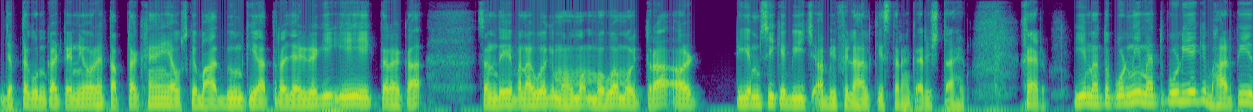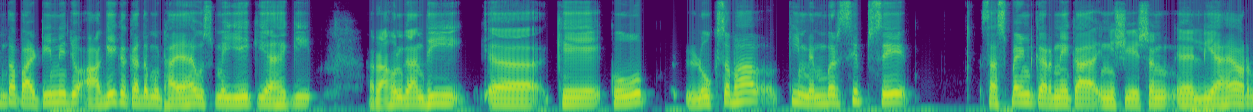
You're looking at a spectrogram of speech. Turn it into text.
जब तक उनका टेन्योर है तब तक हैं, या उसके बाद भी उनकी यात्रा जारी रहेगी, ये एक तरह का संदेह बना हुआ कि महुआ मोइत्रा और टीएमसी के बीच अभी फ़िलहाल किस तरह का रिश्ता है? खैर, ये महत्वपूर्ण नहीं, महत्वपूर्ण ये कि भारतीय जनता पार्टी ने जो आगे का कदम उठाया है, उसमें ये किया है कि राहुल गांधी के, को लोकसभा की मेंबरशिप से सस्पेंड करने का इनिशिएशन लिया है और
